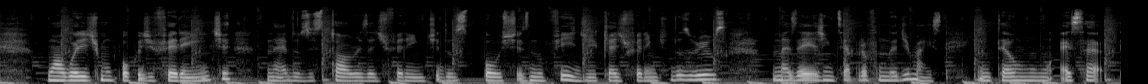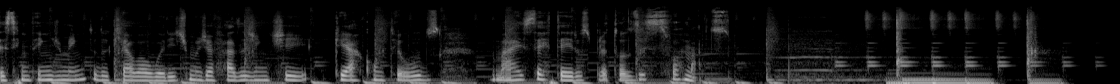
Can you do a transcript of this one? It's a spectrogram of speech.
um algoritmo um pouco diferente, né? Dos stories é diferente dos posts no feed, que é diferente dos reels, mas aí a gente se aprofunda demais. Então, essa, esse entendimento do que é o algoritmo já faz a gente criar conteúdos mais certeiros para todos esses formatos.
